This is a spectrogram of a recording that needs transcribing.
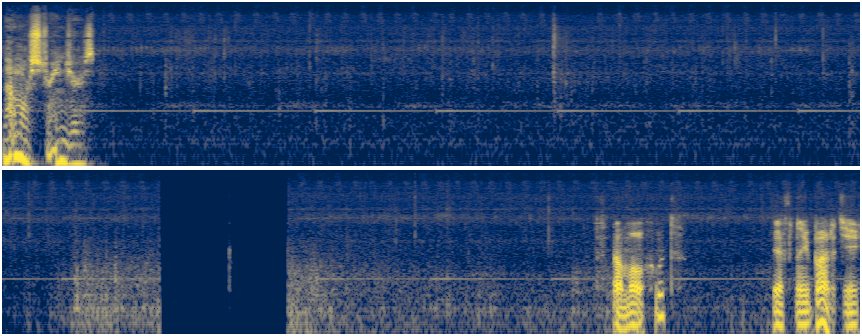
not more strangers. Samochód? Jak najbardziej.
